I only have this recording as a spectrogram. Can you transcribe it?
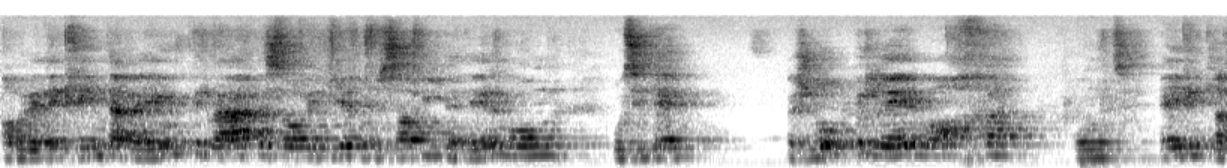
Aber wenn die Kinder eben älter werden, so wie die von Sabine Dermon, wo sie dann eine Schnupperlehre machen und eigentlich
